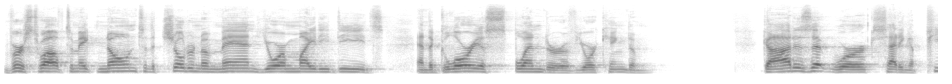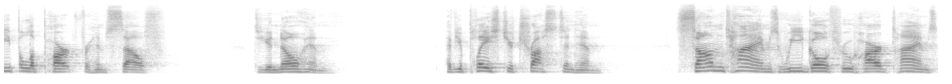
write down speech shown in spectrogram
Verse 12 to make known to the children of man your mighty deeds and the glorious splendor of your kingdom. God is at work setting a people apart for himself. Do you know him? Have you placed your trust in him? Sometimes we go through hard times.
